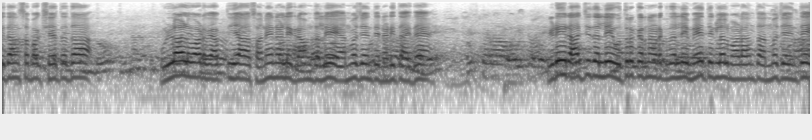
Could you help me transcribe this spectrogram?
ವಿಧಾನಸಭಾ ಕ್ಷೇತ್ರದ ಉಳ್ಳಾಳ್ವಾಡ್ ವ್ಯಾಪ್ತಿಯ ಸೊನ್ನೇನಹಳ್ಳಿ ಗ್ರಾಮದಲ್ಲಿ ಹನುಮ ಜಯಂತಿ ನಡೀತಾ ಇದೆ. ಇಡೀ ರಾಜ್ಯದಲ್ಲಿ ಉತ್ತರ ಕರ್ನಾಟಕದಲ್ಲಿ ಮೇ ತಿಂಗಳಲ್ಲಿ ಮಾಡುವಂಥ ಹನುಮ ಜಯಂತಿ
